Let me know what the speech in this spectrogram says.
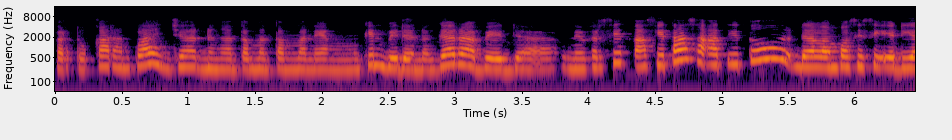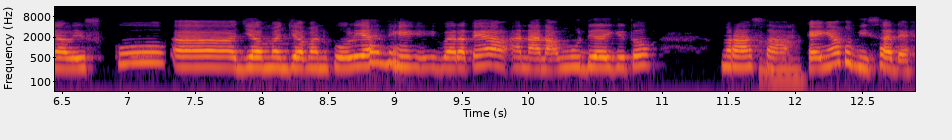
pertukaran pelajar dengan teman-teman yang mungkin beda negara, beda universitas, kita saat itu dalam posisi idealisku uh, zaman-zaman kuliah nih, ibaratnya anak-anak muda gitu, merasa hmm. kayaknya aku bisa deh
